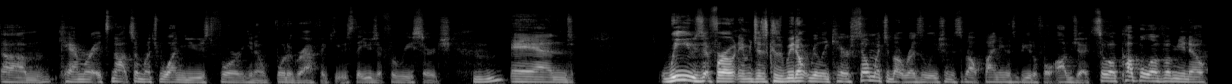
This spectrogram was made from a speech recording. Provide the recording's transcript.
um, camera. It's not so much one used for you know photographic use. They use it for research, and we use it for our own images because we don't really care so much about resolution. It's about finding this beautiful object. So a couple of them, you know,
